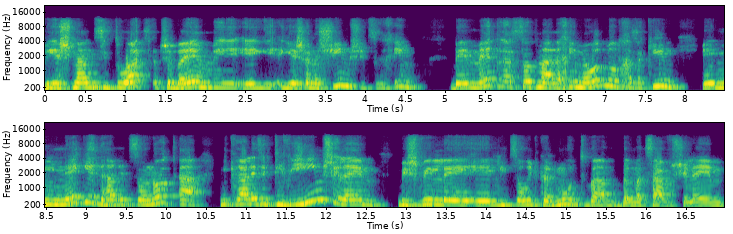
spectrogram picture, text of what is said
וישנן סיטואציות שבהן יש אנשים שצריכים באמת לעשות מהלכים מאוד מאוד חזקים מנגד הרצונות הנקרא לזה טבעיים שלהם בשביל ליצור התקדמות במצב שלהם.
